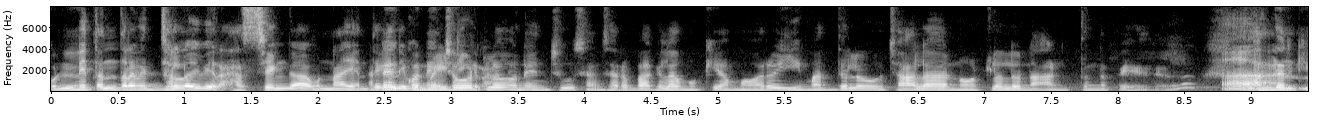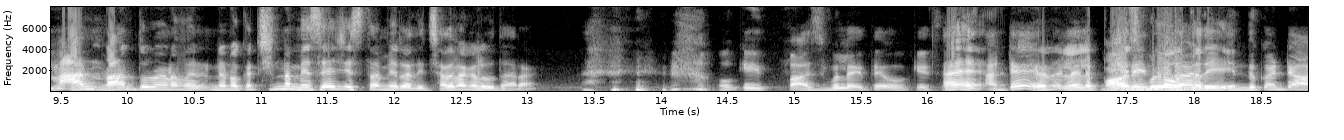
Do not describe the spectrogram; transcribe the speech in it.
కొన్ని తంత్ర విద్యల్లో ఇవి రహస్యంగా ఉన్నాయి అంతేగాని కొన్ని చోట్ల. నేను చూసాను సార్ బగలాముఖి అమ్మవారు ఈ మధ్యలో చాలా నోట్లలో నానుతున్న పేరు అందరికీ. నాన్ నాన్తున్నాను అని నేను ఒక చిన్న మెసేజ్ ఇస్తా మీరు అది చదవగలుగుతారా ఓకే పాసిబుల్ అయితే ఓకే అంటే పాసిబుల్ అవుతుంది ఎందుకంటే ఆ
